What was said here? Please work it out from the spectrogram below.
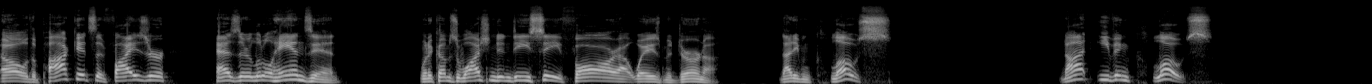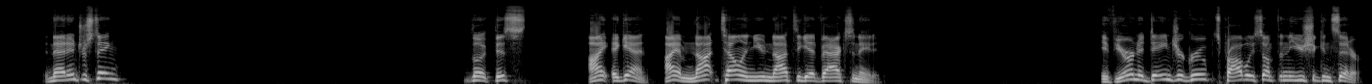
oh, the pockets that Pfizer has their little hands in when it comes to Washington, D.C., far outweighs Moderna. Not even close. Not even close. Isn't that interesting? Look, this, I, again, I am not telling you not to get vaccinated. If you're in a danger group, it's probably something that you should consider.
